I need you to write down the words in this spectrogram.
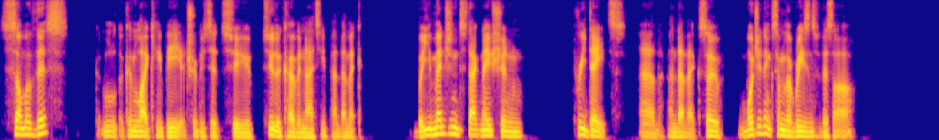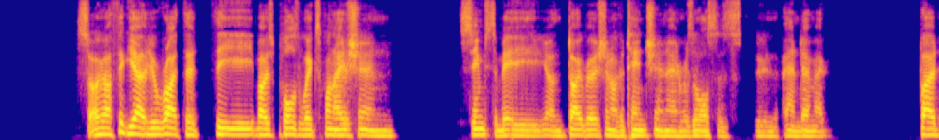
some of this can likely be attributed to, to the COVID 19 pandemic, but you mentioned stagnation predates uh, the pandemic. So, what do you think some of the reasons for this are? So, I think, yeah, you're right that the most plausible explanation seems to be you know diversion of attention and resources during the pandemic but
